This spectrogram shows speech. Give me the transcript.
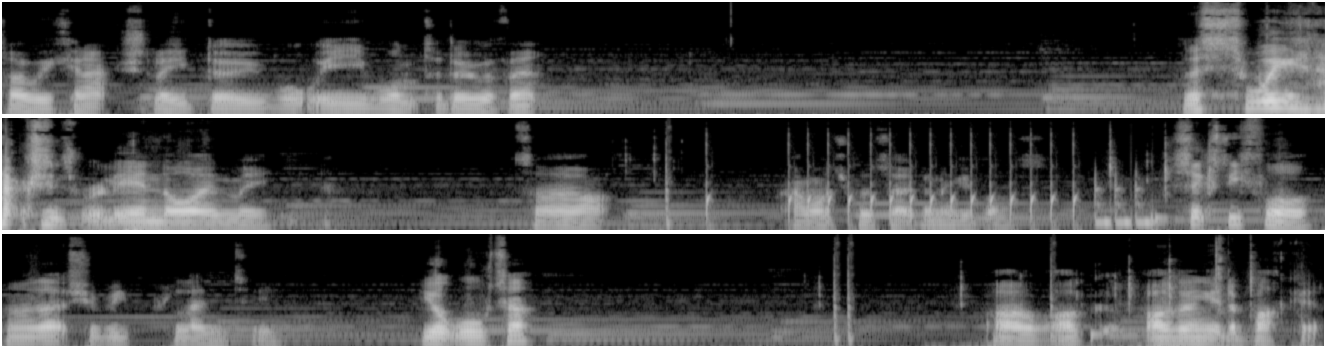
so we can actually do what we want to do with it. This swinging action's really annoying me. So, how much was that going to give us? 64. No, that should be plenty. You got water? Oh, I'll, I'll go and get the bucket.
